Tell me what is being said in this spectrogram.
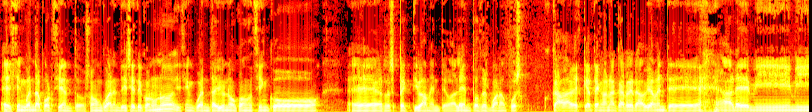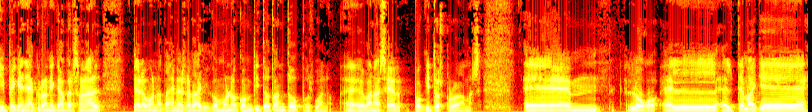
el 50%, son 47,1 y 51,5 eh, respectivamente, ¿vale? Entonces, bueno, pues cada vez que tenga una carrera, obviamente haré mi, mi, pequeña crónica personal, pero bueno, también es verdad que como no compito tanto, pues bueno, eh, van a ser poquitos programas. Eh, luego, el, el tema que...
